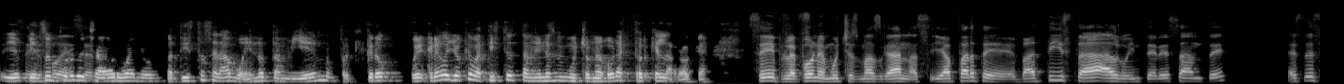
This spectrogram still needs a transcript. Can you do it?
yo pienso en puro luchador, bueno, Batista será bueno también, porque creo, creo yo que Batista también es mucho mejor actor que La Roca. Sí, le pone muchas más ganas. Y aparte, Batista, algo interesante, este es,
